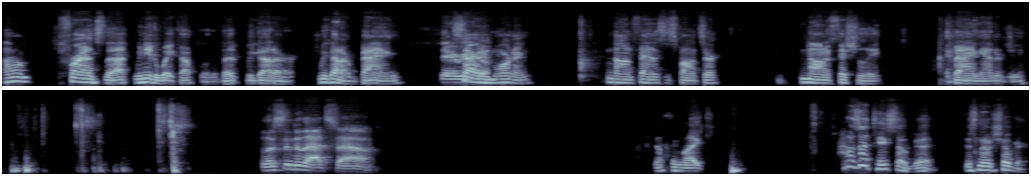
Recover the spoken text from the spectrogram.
Um, before I answer that, we need to wake up a little bit. We got our we got our bang there Saturday morning non fantasy sponsor non-officially bang energy listen to that sound. Nothing like how does that taste so good? There's no sugar.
